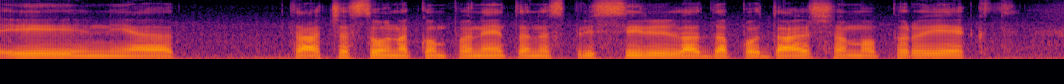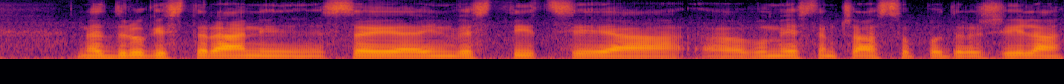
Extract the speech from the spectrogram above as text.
in je ta časovna komponenta nas prisilila, da podaljšamo projekt. Na drugi strani se je investicija v mestnem času podražila,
